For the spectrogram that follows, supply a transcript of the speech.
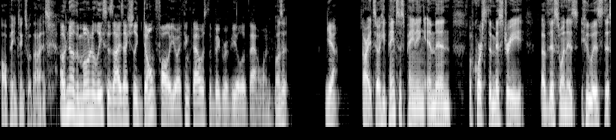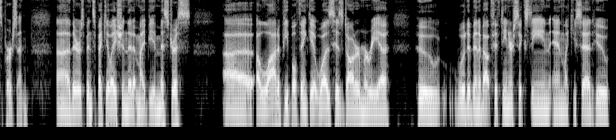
all paintings with eyes. Oh no, the Mona Lisa's eyes actually don't follow you. I think that was the big reveal of that one. Was it? Yeah. All right, so he paints this painting, and then, of course, the mystery of this one is who is this person? Uh, there's been speculation that it might be a mistress. Uh, a lot of people think it was his daughter Maria, who would have been about 15 or 16, and like you said, who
